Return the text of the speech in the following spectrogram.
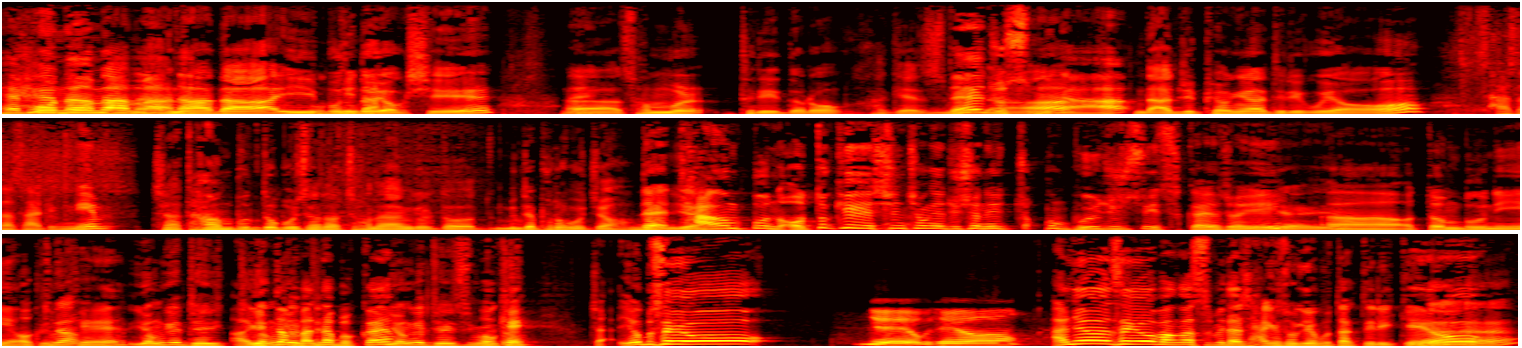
해보나 마나다. 이분도 웃기다. 역시 네. 아, 선물 드리도록 하겠습니다. 네, 좋습니다. 나주평야 드리고요. 4446님. 자, 다음 분 또 모셔서 전화 연결 또 문제 풀어보죠. 네, 예. 다음 분 어떻게 신청해 주셨는지 조금 보여줄 수 있을까요, 저희? 예, 예. 아, 어떤 분이 어떻게? 연결돼 아, 일단 연결돼- 만나볼까요? 연결돼 있습니까? 오케이. 자, 여보세요? 예, 여보세요? 안녕하세요. 반갑습니다. 자기소개 부탁드릴게요. 네.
